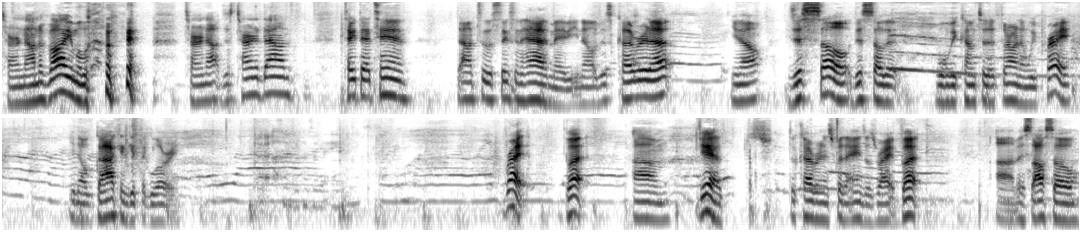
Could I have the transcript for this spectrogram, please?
turn down the volume a little bit. turn out, just turn it down. Take that 10 down to a six and a half, maybe, you know, just cover it up, you know, just so, just so that when we come to the throne and we pray, you know, God can get the glory. Right. But um, yeah, the covering is for the angels, right? But um, it's also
